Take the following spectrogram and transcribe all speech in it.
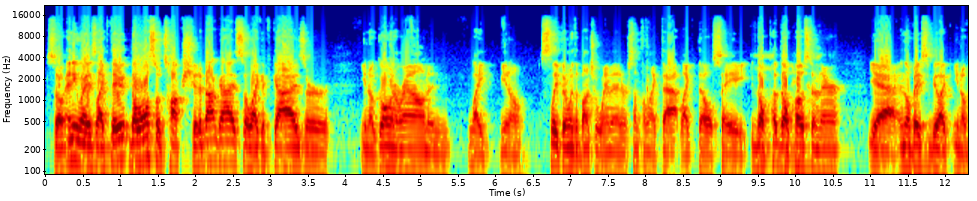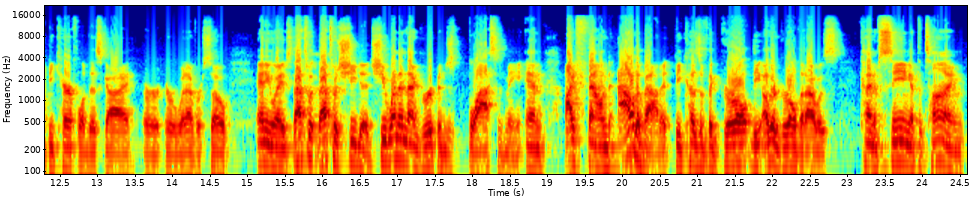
so anyways, like they they'll also talk shit about guys. So like if guys are, you know, going around and like, you know, sleeping with a bunch of women or something like that, like they'll say they'll put they'll post in there. Yeah, and they'll basically be like, you know, be careful of this guy or or whatever. So anyways, that's what that's what she did. She went in that group and just blasted me, and I found out about it because of the girl, the other girl that I was kind of seeing at the time,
